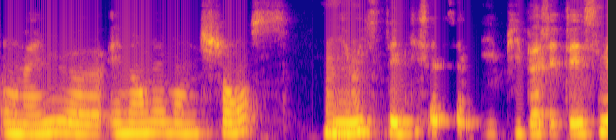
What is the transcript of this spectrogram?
On a eu euh, énormément de chance. Et Mhm. oui, c'était le 17 septembre. Et puis bah, c'était Esme.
